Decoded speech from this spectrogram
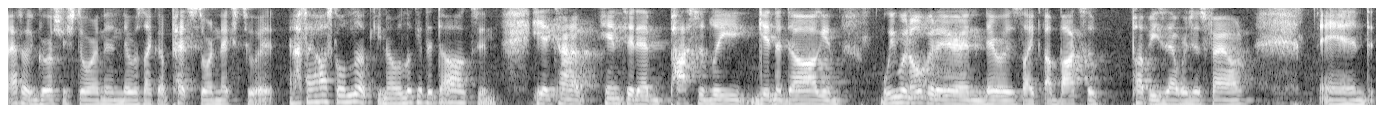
at a grocery store, and then there was like a pet store next to it. And I was like, oh, let's go look. You know, look at the dogs. And he had kind of hinted at possibly getting a dog and we went over there and there was like a box of puppies that were just found. And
